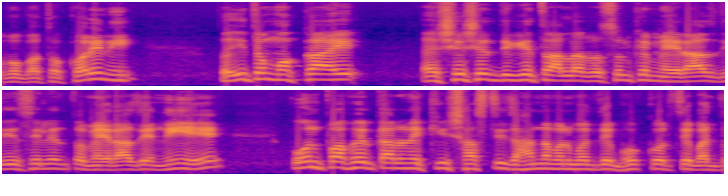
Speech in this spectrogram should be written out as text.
অবগত করেনি। তো এই তো মক্কায় শেষের দিকে তো আল্লাহ রসুলকে মেয়েরাজ দিয়েছিলেন, তো মেয়েরাজে নিয়ে কোন পাপের কারণে কি শাস্তি জাহান্নামের মধ্যে ভোগ করতে বাধ্য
